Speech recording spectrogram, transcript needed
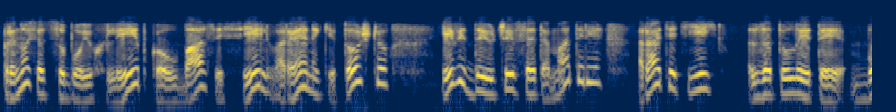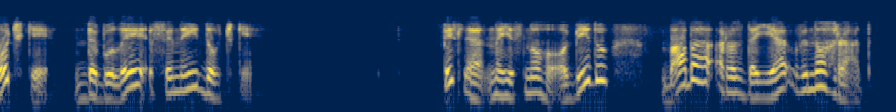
приносять з собою хліб, ковбаси, сіль, вареники тощо і, віддаючи все те матері, радять їй затулити бочки, де були сини й дочки. Після неїсного обіду баба роздає виноград,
